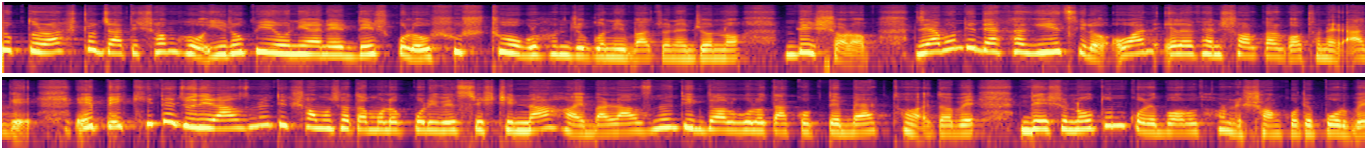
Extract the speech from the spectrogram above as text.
যুক্তরাষ্ট্র, জাতিসংঘ, ইউরোপীয় ইউনিয়নের দেশগুলো সুষ্ঠু ও গ্রহণযোগ্য নির্বাচনের জন্য বেশ সরব। যেমনটি দেখা গিয়েছিল, ওয়ান ইলেভেন সরকার গঠনের আগে। এ প্রেক্ষিতে যদি রাজনৈতিক সমঝোতামূলক পরিবেশ সৃষ্টি না হয় বা রাজনৈতিক দলগুলো তা করতে ব্যর্থ হয়, তবে দেশ নতুন করে বড় ধরনের সংকটে পড়বে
